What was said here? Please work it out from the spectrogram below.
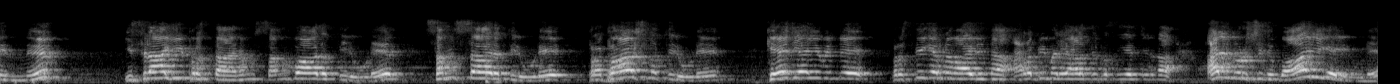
നിന്ന് ഇസ്ലാഹി പ്രസ്ഥാനം സംവാദത്തിലൂടെ സംസാരത്തിലൂടെ പ്രഭാഷണത്തിലൂടെ കെ ജെ യുവിന്റെ പ്രസിദ്ധീകരണമായിരുന്ന അറബി മലയാളത്തിൽ പ്രസിദ്ധീകരിച്ചിരുന്ന അൽ മുർഷിദ് വാരികയിലൂടെ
